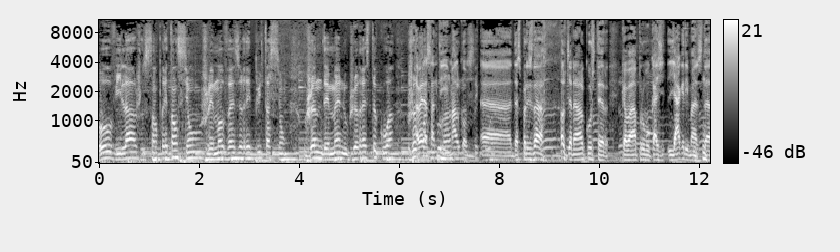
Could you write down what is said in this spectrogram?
Au village sans prétention, j'ai mauvaise réputation. Je me démène ou que je reste quoi, je A veure, passe Santi, Malcolm, eh, després de el general Custer, que va provocar llàgrimes de,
